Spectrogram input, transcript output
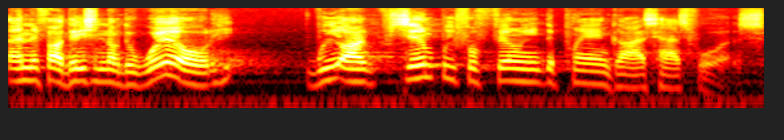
and the foundation of the world, we are simply fulfilling the plan God has for us.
